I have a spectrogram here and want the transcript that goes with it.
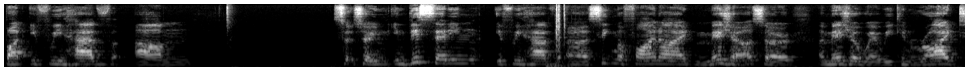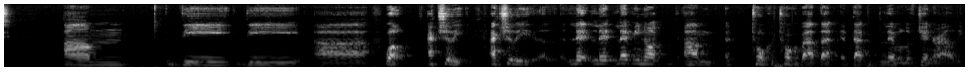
But if we have um, so, so in, in this setting, if we have a sigma finite measure, so a measure where we can write um, the the uh, well actually actually let, let, let me not um, talk talk about that at that level of generality.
